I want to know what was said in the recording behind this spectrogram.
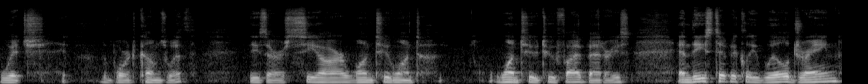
which the board comes with. These are CR121 1225 batteries. And these typically will drain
